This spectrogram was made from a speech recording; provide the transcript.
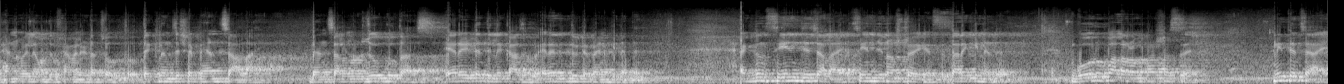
ভ্যান হইলে আমাদের ফ্যামিলিটা চলতো। দেখলেন যে সে ভ্যান চালায়। ভ্যান চালানোর যোগ্যতা আছে। এরা এটা দিলে কাজ হবে। এরা দুইটা ভ্যান কিনে দেয়। একজন সিএনজি চালায় সিএনজি নষ্ট হয়ে গেছে, তারে কিনে দেয়। গরু পালার অভ্যাস আছে। নিতে চায়,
